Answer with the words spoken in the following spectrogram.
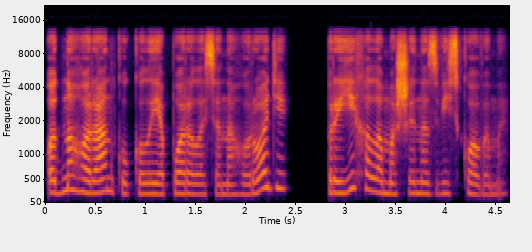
Одного ранку, коли я поралася на городі, приїхала машина з військовими.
